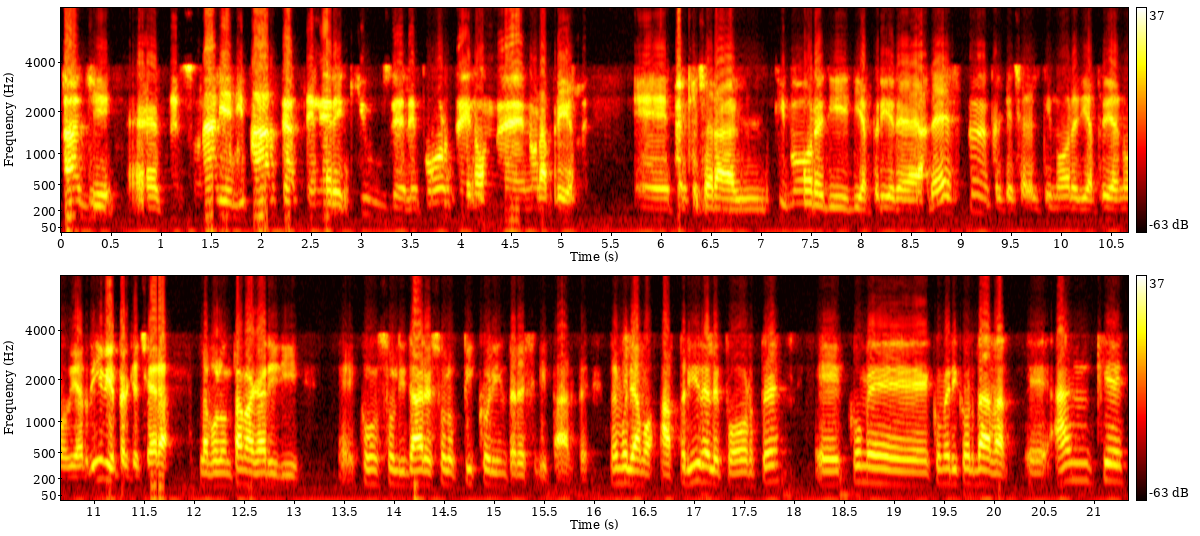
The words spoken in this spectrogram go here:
vantaggi eh, personali e di parte a tenere chiuse le porte e non, eh, non aprirle. perché c'era il timore di, di, aprire ad est, perché c'era il timore di aprire nuovi arrivi perché c'era la volontà magari di eh, consolidare solo piccoli interessi di parte. Noi vogliamo aprire le porte e come, come ricordava eh, anche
